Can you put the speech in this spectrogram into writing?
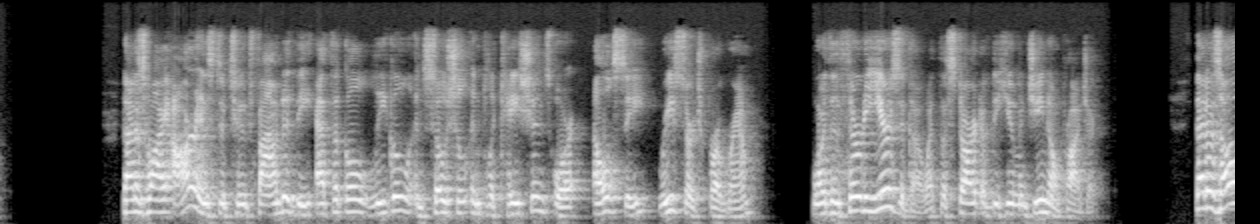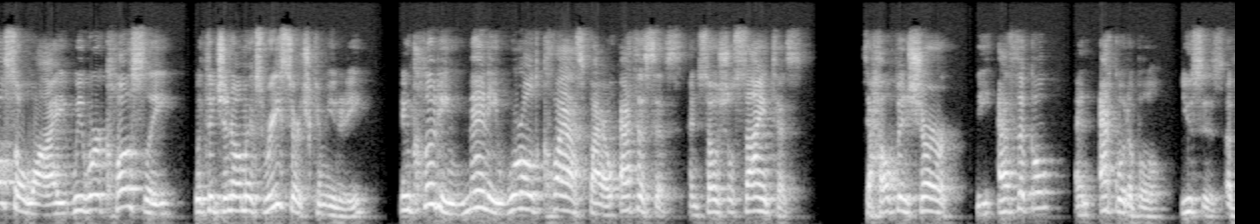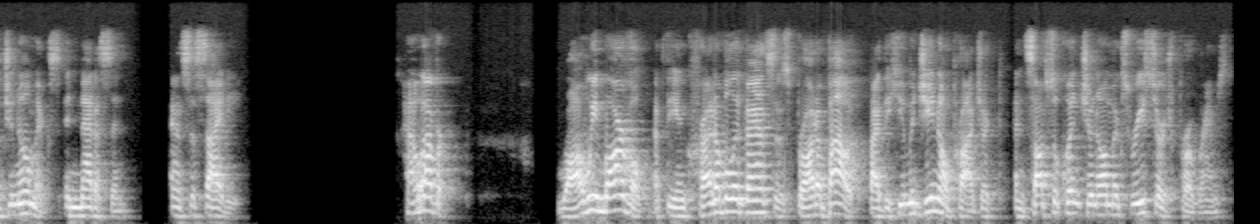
That is why our institute founded the Ethical, Legal, and Social Implications, or ELSI, research program more than 30 years ago at the start of the Human Genome Project. That is also why we work closely with the genomics research community including many world-class bioethicists and social scientists, to help ensure the ethical and equitable uses of genomics in medicine and society. However, while we marvel at the incredible advances brought about by the Human Genome Project and subsequent genomics research programs,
